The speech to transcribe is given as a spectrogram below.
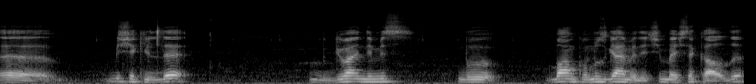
e, bir şekilde güvendiğimiz bu bankomuz gelmediği için 5'te kaldı.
